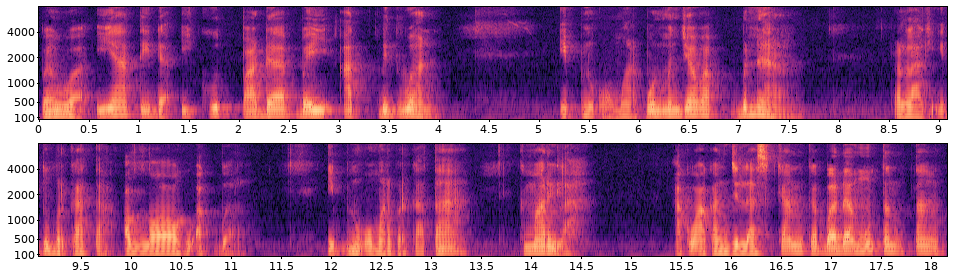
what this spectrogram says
bahwa ia tidak ikut pada bayat Ridwan? Ibnu Umar pun menjawab benar. Lelaki itu berkata, Allahu Akbar. Ibnu Umar berkata, kemarilah. Aku akan jelaskan kepadamu tentang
